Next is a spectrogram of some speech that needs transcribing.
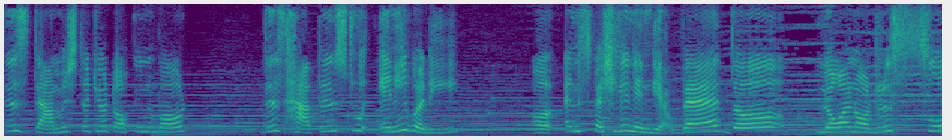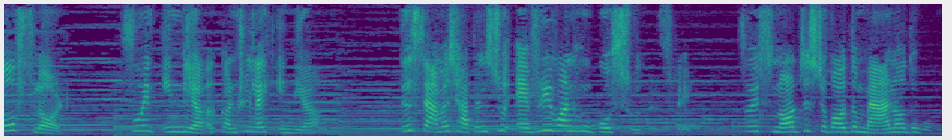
this damage that you're talking about this happens to anybody, uh, and especially in India, where the law and order is so flawed. So, in India, a country like India, this damage happens to everyone who goes through this, right? So, it's not just about the man or the woman,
